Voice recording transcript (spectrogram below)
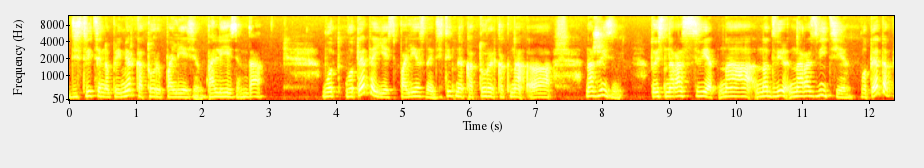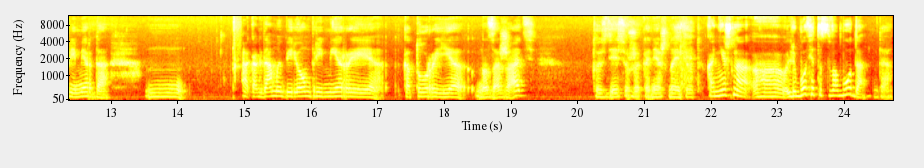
действительно пример, который полезен. Полезен, да. Вот, вот это есть полезное, действительно, который как на, э, на жизнь, то есть на рассвет, на, на, две- на развитие. Вот это пример, да. А когда мы берем примеры, которые на зажать, то здесь уже, конечно, идет, Конечно, э, любовь – это свобода. да.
